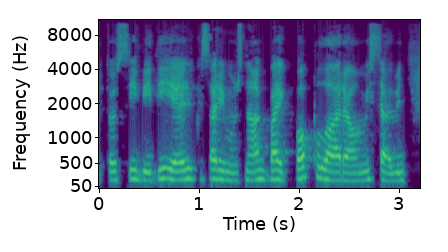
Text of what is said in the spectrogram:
ar to CBD eļu, kas arī mums nāk baigi populārā un visādi viņi,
